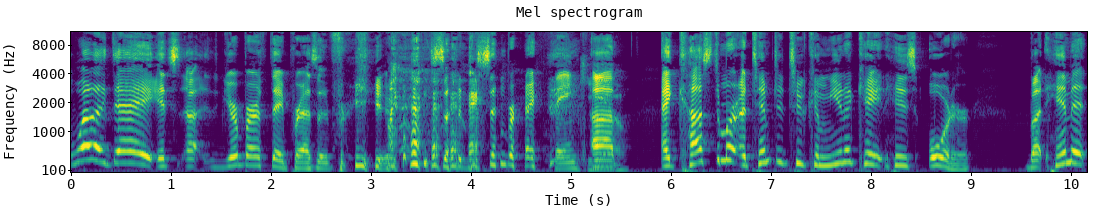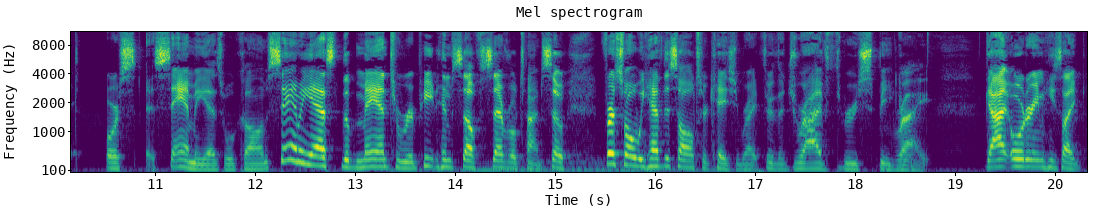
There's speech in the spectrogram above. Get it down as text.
what a day! It's uh, your birthday present for you. so December eighth. Thank you. Uh, a customer attempted to communicate his order, but Hemmett, or S- Sammy as we'll call him, Sammy asked the man to repeat himself several times. So, first of all, we have this altercation right through the drive-through speaker. right. Guy ordering, he's like,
